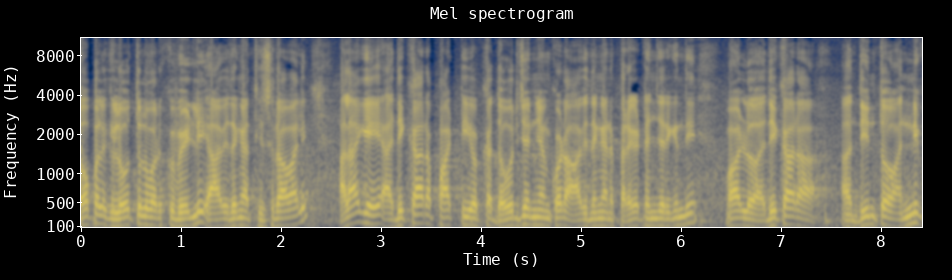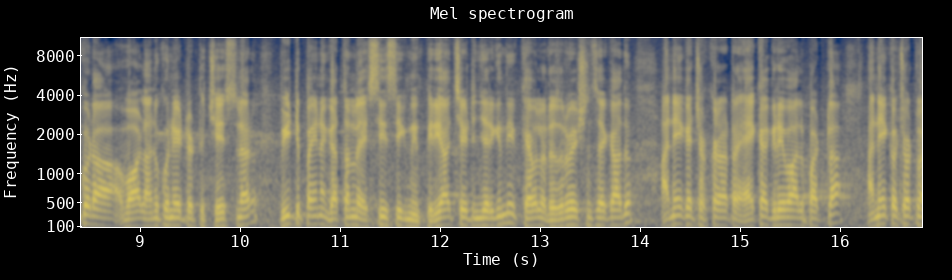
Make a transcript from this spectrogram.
లోపలికి లోతుల వరకు వెళ్ళి ఆ విధంగా తీసుకురావాలి. అలాగే అధికార పార్టీ యొక్క దౌర్జన్యం కూడా ఆ విధంగానే పెరగటం జరిగింది. వాళ్ళు అధికార దీంతో అన్ని కూడా వాళ్ళు అనుకునేటట్టు చేస్తున్నారు. వీటిపైన గతంలో ఎస్సీసీకి మేము ఫిర్యాదు చేయడం జరిగింది. కేవలం రిజర్వేషన్సే కాదు అనేక చోట్ల ఏకగ్రీవాల పట్ల అనేక చోట్ల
